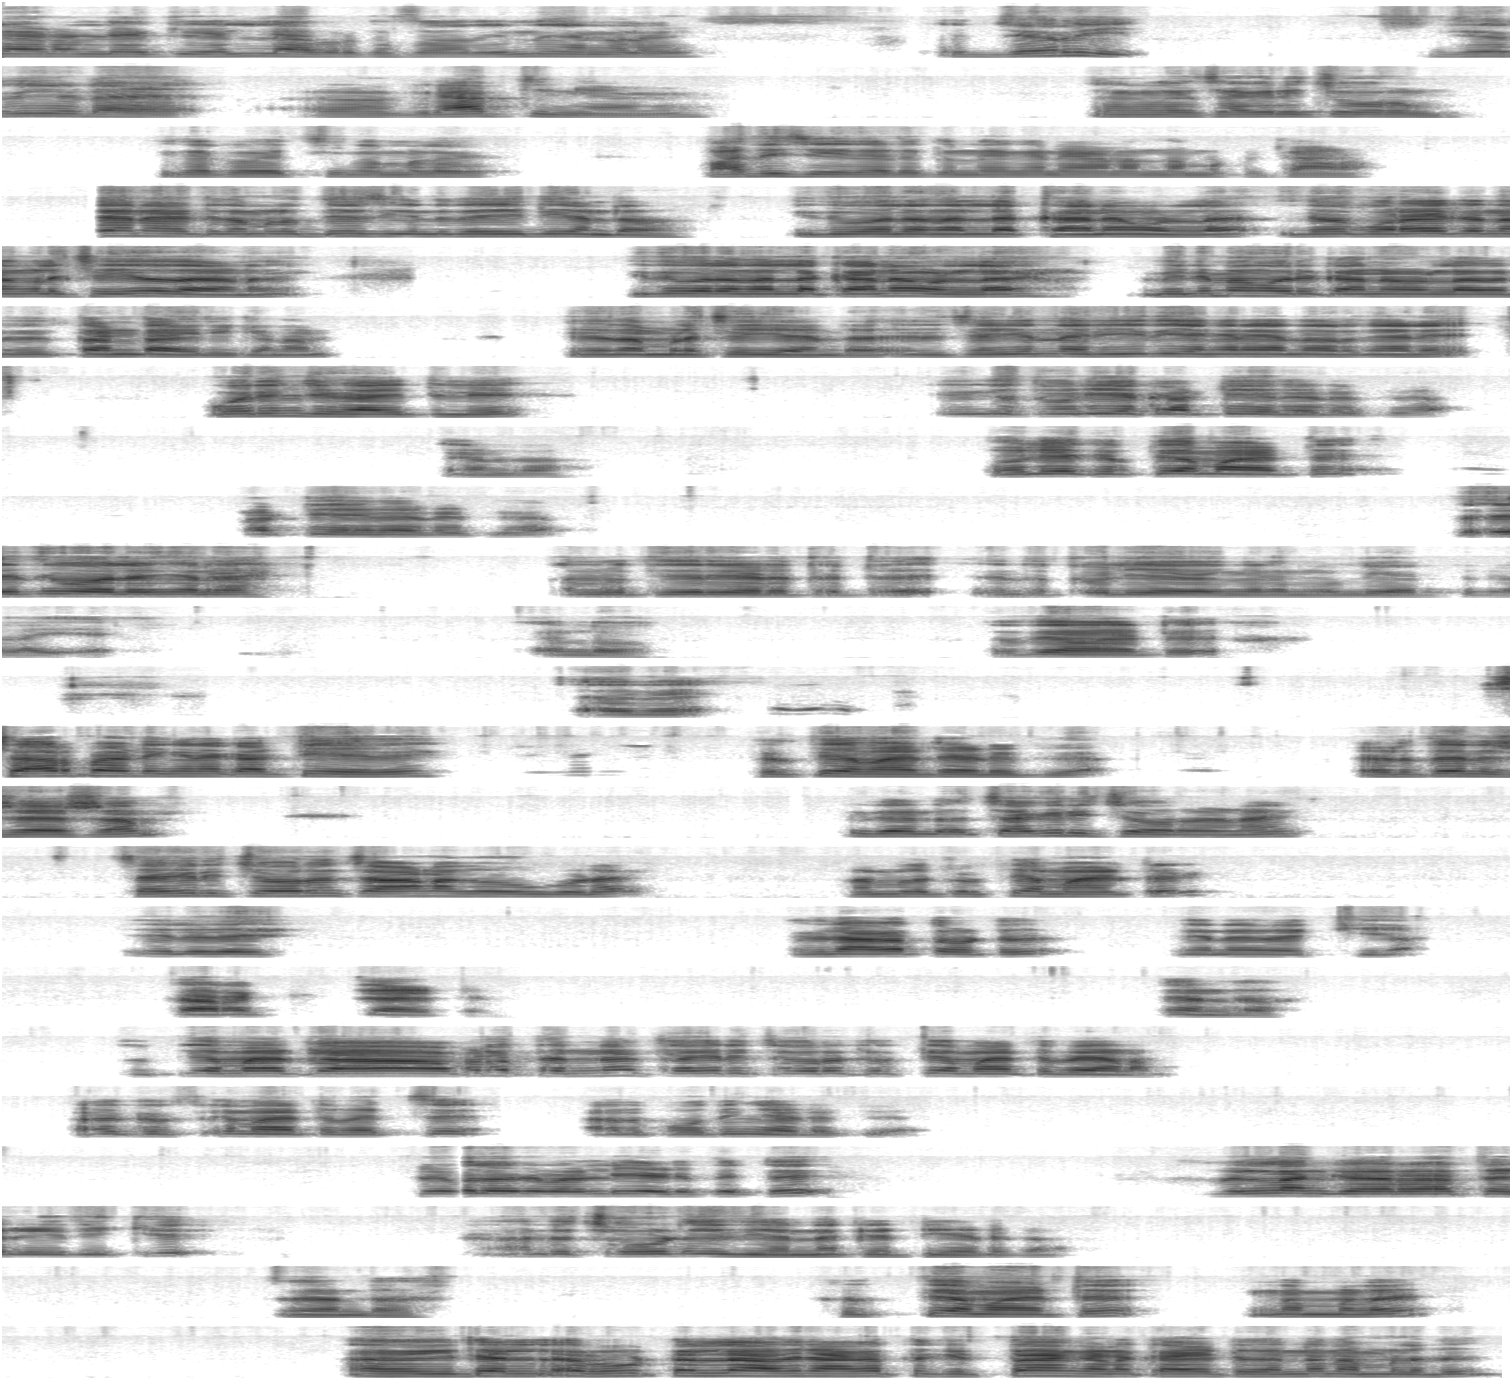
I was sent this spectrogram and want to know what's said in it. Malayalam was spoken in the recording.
ഗാർഡനിലേക്ക് എല്ലാവർക്കും സ്വാഗതം. ഇന്ന് ഞങ്ങൾ ജെറി ജെറിയുടെ ഗ്രാഫ്റ്റിംഗ് ആണ് ഞങ്ങൾ ചകിരിച്ചോറും ഇതൊക്കെ വെച്ച് നമ്മൾ പതി ചെയ്തെടുക്കുന്നത് എങ്ങനെയാണെന്ന് നമുക്ക് കാണാം. ചെയ്യാനായിട്ട് നമ്മൾ ഉദ്ദേശിക്കുന്നത് ഇത് കണ്ടോ? ഇതുപോലെ നല്ല കനമുള്ള ഇത് കുറേയൊക്കെ നമ്മൾ ചെയ്തതാണ്. ഇതുപോലെ നല്ല കനമുള്ള മിനിമം ഒരു കനമുള്ള ഒരു തണ്ടായിരിക്കണം ഇത് നമ്മൾ ചെയ്യേണ്ടത്. ഇത് ചെയ്യുന്ന രീതി എങ്ങനെയാന്ന് പറഞ്ഞാൽ ഒരിഞ്ച് ഹൈറ്റിൽ ഇതിന്റെ തൊലിയെ കട്ട് ചെയ്തെടുക്കുക. കണ്ടോ? തൊലിയെ കൃത്യമായിട്ട് കട്ട് ചെയ്തെടുക്കുക. ഇത് ഇതുപോലെ ഇങ്ങനെ നമ്മൾ തീറി എടുത്തിട്ട് ഇതിന്റെ തൊലിയെ ഇങ്ങനെ നുള്ളി എടുത്ത് കളയുക. കണ്ടോ? കൃത്യമായിട്ട് അതിന് ഷാർപ്പായിട്ട് ഇങ്ങനെ കട്ട് ചെയ്ത് കൃത്യമായിട്ട് എടുക്കുക. എടുത്തതിന് ശേഷം ഇതുണ്ട് ചകിരിച്ചോറാണ്. ചകിരിച്ചോറും ചാണകവും കൂടെ നമ്മൾ കൃത്യമായിട്ട് ഇതിൽ ഇതിനകത്തോട്ട് ഇങ്ങനെ വെക്കുക. കറക്റ്റായിട്ട് എന്തോ? കൃത്യമായിട്ട് ആ അവിടെ തന്നെ ചകിരിച്ചോറ് കൃത്യമായിട്ട് വേണം. അത് കൃത്യമായിട്ട് വെച്ച് അത് പൊതിഞ്ഞെടുക്കുക. ഇതേപോലെ ഒരു വള്ളി എടുത്തിട്ട് വെള്ളം കയറാത്ത രീതിക്ക് അതിന്റെ ചോടിയിൽ തന്നെ കെട്ടിയെടുക്കണം വേണ്ട കൃത്യമായിട്ട് നമ്മൾ ഇതെല്ലാം റൂട്ടെല്ലാം അതിനകത്ത് കിട്ടാൻ കണക്കായിട്ട് തന്നെ നമ്മളിത്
